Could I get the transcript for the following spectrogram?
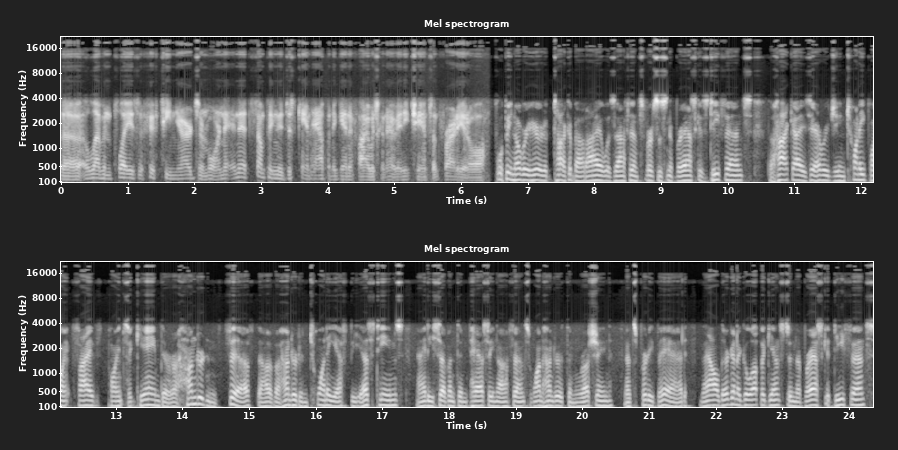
uh, 11 plays of 15 yards or more, and, and that's something that just can't happen again if I was going to have any chance on Friday at all. Flipping over here to talk about Iowa's offense versus Nebraska's defense, the Hawkeyes averaging 20.5 points a game. They're 105th out of 120 FBS teams, 97th in passing offense, 100th in rushing. That's pretty bad. Now they're going to go up against a Nebraska defense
